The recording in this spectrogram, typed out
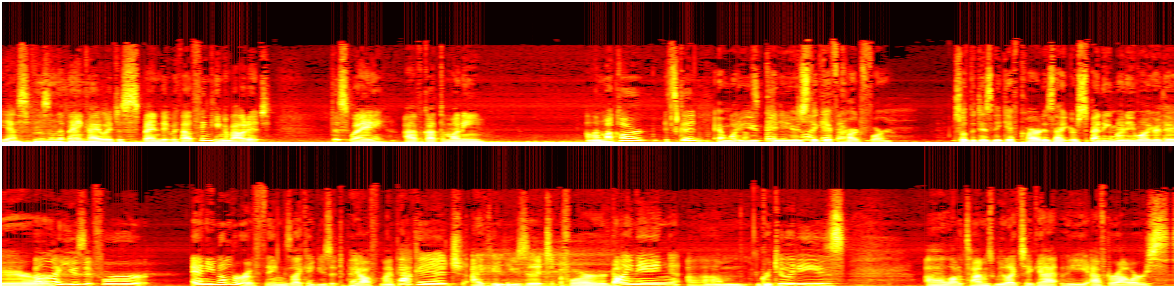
yes. spend because in the nothing bank i would just spend it without thinking about it. This way i've got the money on my card. It's good. And what I do you can you use the gift there. card for? So the Disney gift card is that you're spending money while you're there? oh, Or i use it for any number of things. I could use it to pay off my package. I could use it for dining um, gratuities. A lot of times we like to get the after hours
